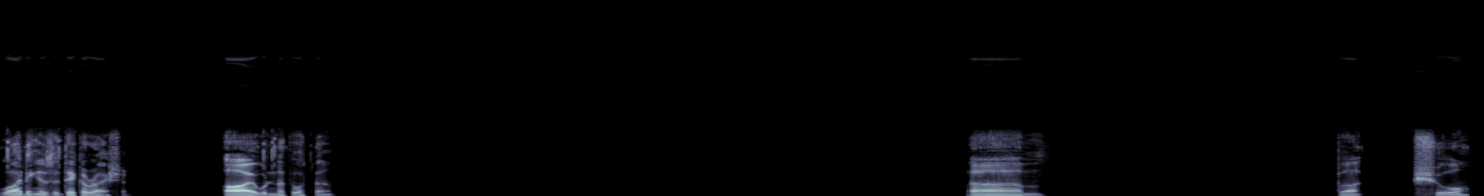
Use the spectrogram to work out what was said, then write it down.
Lighting is a decoration. I wouldn't have thought so. Um, but sure.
